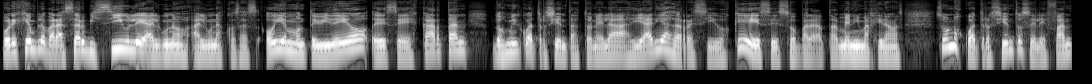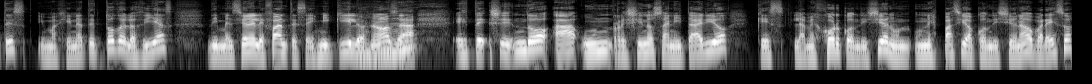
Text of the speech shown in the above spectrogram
Por ejemplo, para hacer visible algunos, algunas cosas. Hoy en Montevideo eh, se descartan 2.400 toneladas diarias de residuos. ¿Qué es eso? Para también imaginarnos. Son unos 400 elefantes, imagínate, todos los días, dimensión elefante, 6.000 kilos, ¿no? O sea, este, yendo a un relleno sanitario que es la mejor condición, un, espacio acondicionado para eso,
